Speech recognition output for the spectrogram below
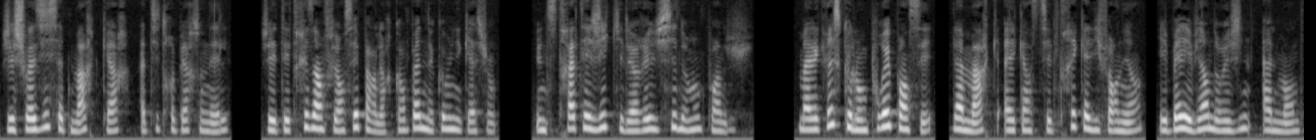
J'ai choisi cette marque car, à titre personnel, j'ai été très influencé par leur campagne de communication, une stratégie qui leur réussit de mon point de vue. Malgré ce que l'on pourrait penser, la marque, avec un style très californien, est bel et bien d'origine allemande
